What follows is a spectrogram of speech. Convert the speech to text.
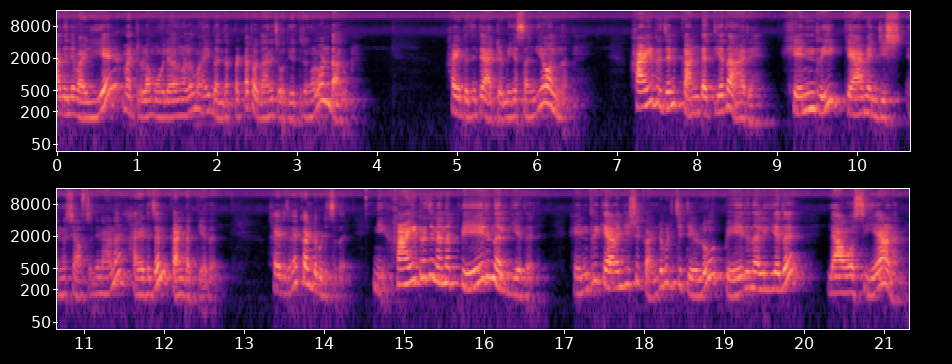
അതിന് വഴിയെ മറ്റുള്ള മൂലകങ്ങളുമായി ബന്ധപ്പെട്ട പ്രധാന ചോദ്യോത്തരങ്ങളും ഉണ്ടാകും. ഹൈഡ്രജന്റെ ആറ്റോമിക സംഖ്യ ഒന്ന്. ഹൈഡ്രജൻ കണ്ടെത്തിയത് ആര്? ഹെൻറി കാവൻഡിഷ് എന്ന ശാസ്ത്രജ്ഞനാണ് ഹൈഡ്രജൻ കണ്ടെത്തിയത്. ഹൈഡ്രജനെ കണ്ടുപിടിച്ചത്. ഇനി ഹൈഡ്രജൻ എന്ന പേര് നൽകിയത്. ഹെൻറി കാവൻഡിഷ് കണ്ടുപിടിച്ചിട്ടേ ഉള്ളൂ. പേര് നൽകിയത് ലാവോസിയെ ആണ്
